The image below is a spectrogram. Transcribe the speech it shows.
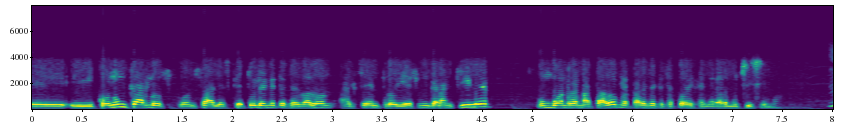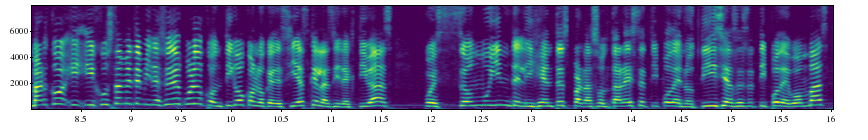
Eh, y con un Carlos González que tú le metes el balón al centro y es un gran killer, un buen rematador, me parece que se puede generar muchísimo. Marco, y, justamente, mira, estoy de acuerdo contigo con lo que decías que las directivas pues son muy inteligentes para soltar ese tipo de noticias, ese tipo de bombas.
